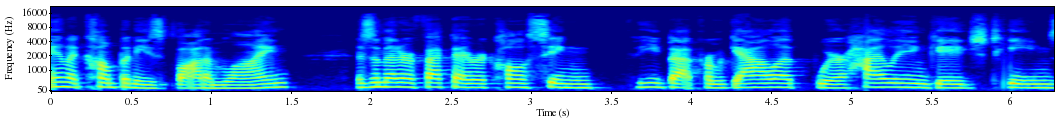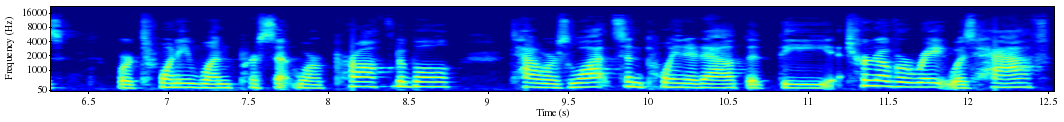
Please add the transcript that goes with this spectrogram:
and a company's bottom line. As a matter of fact, I recall seeing feedback from Gallup where highly engaged teams were 21% more profitable. Towers Watson pointed out that the turnover rate was half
